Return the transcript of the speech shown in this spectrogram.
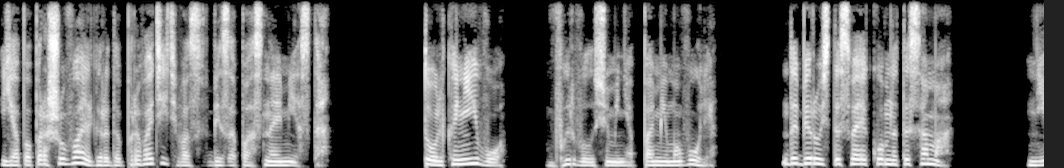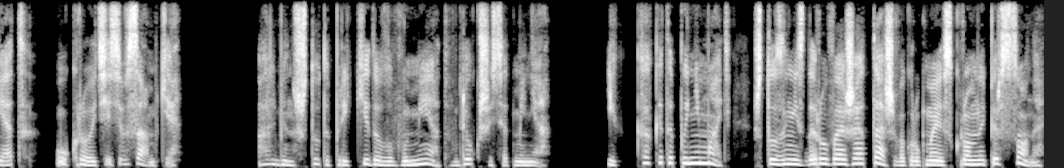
Я попрошу Вальгорода проводить вас в безопасное место». «Только не его», — вырвалось у меня помимо воли. «Доберусь до своей комнаты сама». «Нет, укройтесь в замке». Альбин что-то прикидывал в уме, отвлекшись от меня. И как это понимать, что за нездоровый ажиотаж вокруг моей скромной персоны?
